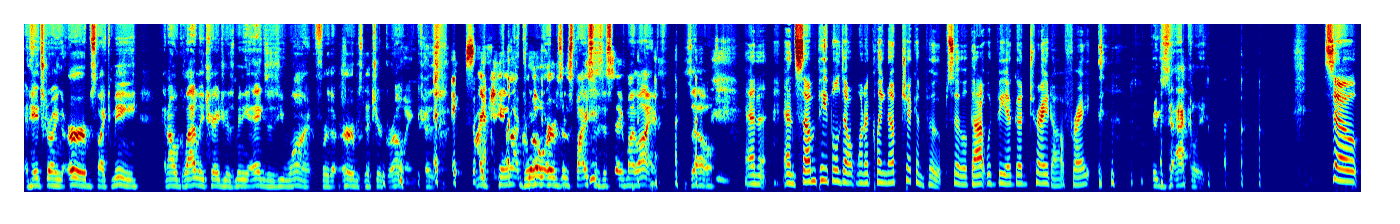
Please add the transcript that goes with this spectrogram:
and hates growing herbs like me and I'll gladly trade you as many eggs as you want for the herbs that you're growing because I cannot grow herbs and spices to save my life so And and some people don't want to clean up chicken poop, so that would be a good trade-off, right? exactly So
